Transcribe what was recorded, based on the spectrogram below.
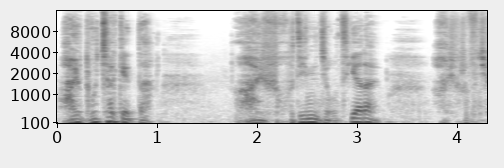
아유 못 찾겠다. 아유 어디 있는지 어떻게 알아요? 아 여러분이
